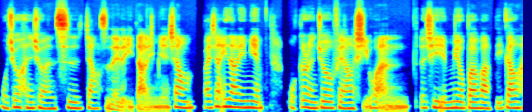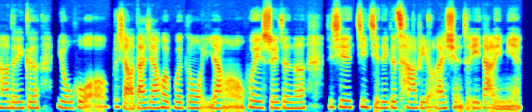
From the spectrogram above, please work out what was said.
我就很喜欢吃酱汁类的意大利面，像白酱意大利面，我个人就非常喜欢，而且也没有办法抵抗它的一个诱惑。不晓得大家会不会跟我一样哦，会随着呢这些季节的一个差别来选择意大利面。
